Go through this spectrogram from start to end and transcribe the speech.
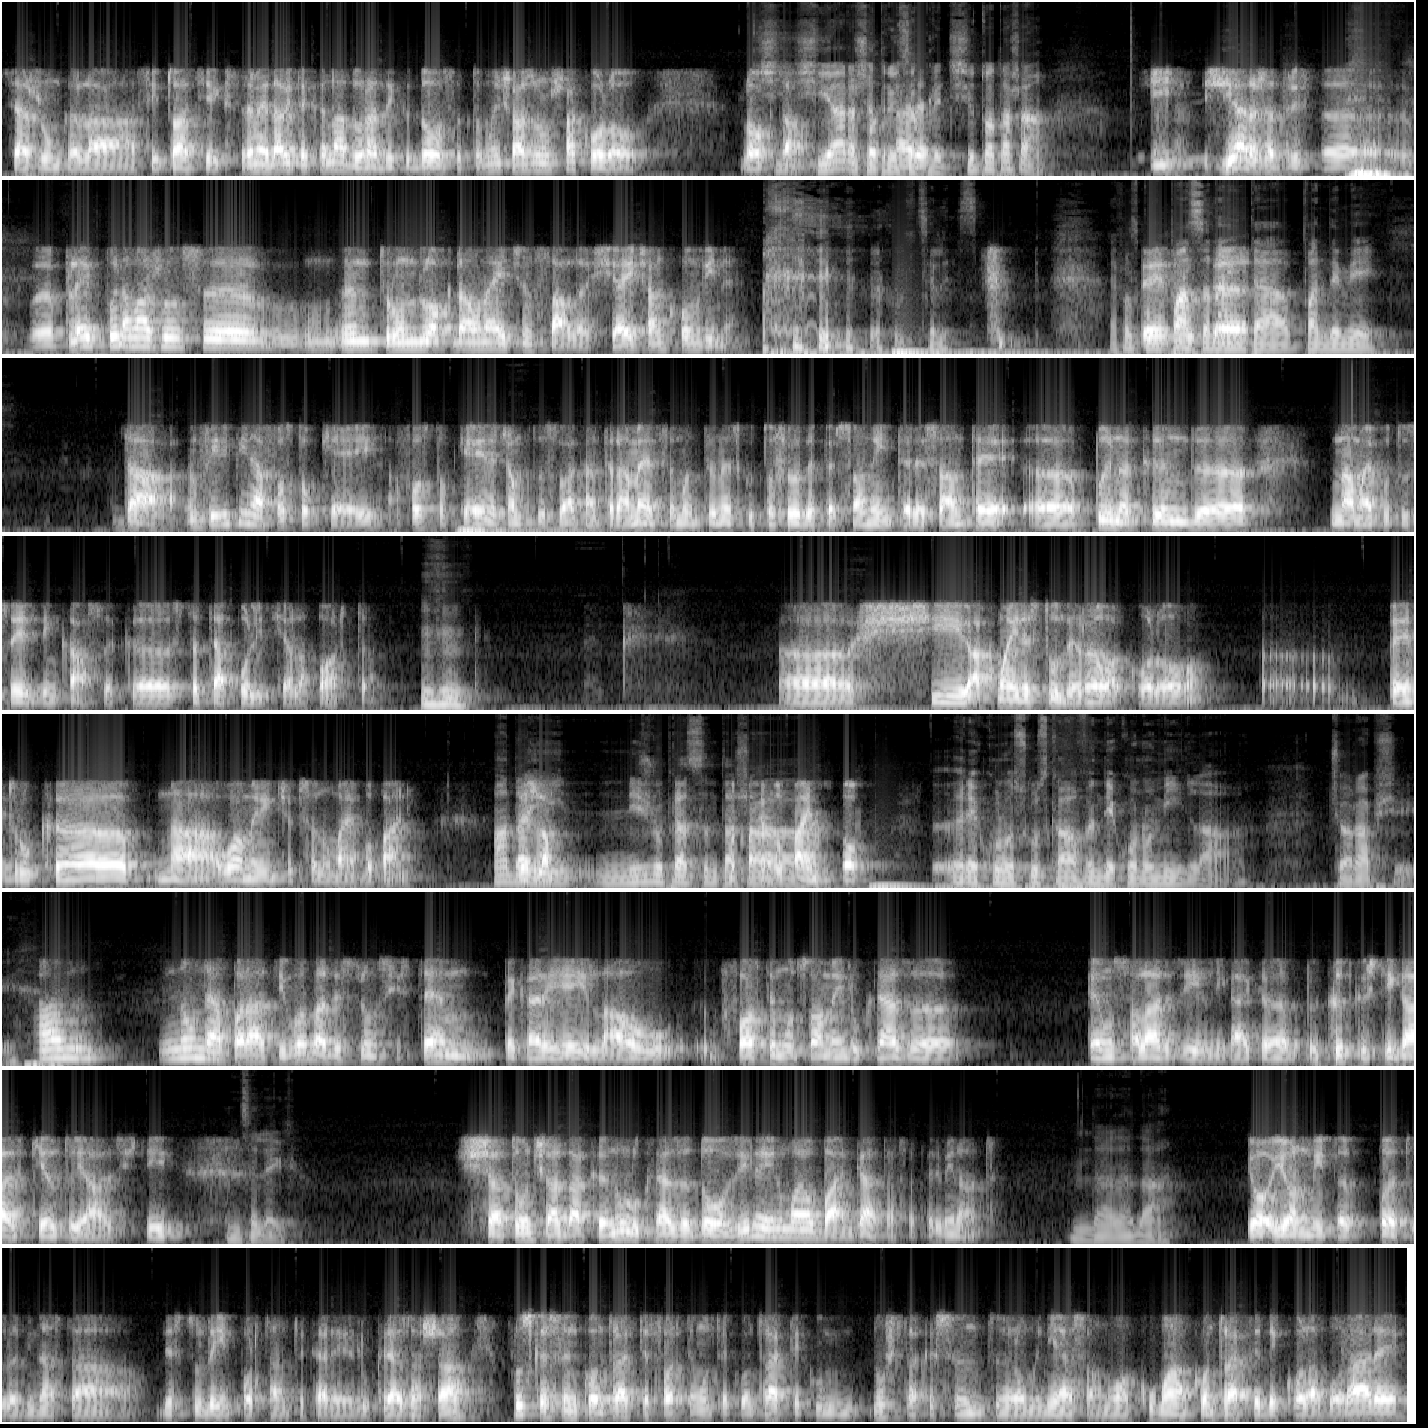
se ajungă la situații extreme, dar uite că n-a durat decât două săptămâni și a ajuns și acolo Și, lockdown. și iarăși a După trebuit să care- pleci și tot așa. Și, și iarăși a trebuit să uh, plec până am ajuns uh, într-un lockdown aici în sală și aici îmi convine. Am înțeles. Ai fost cu un Pentru pas că- înaintea pandemiei. Da, în Filipine a fost ok, a fost ok, deci am putut să fac antrenament, să mă întâlnesc cu tot felul de persoane interesante, uh, până când uh, n-am mai putut să ies din casă, că stătea poliția la poartă. Mhm. Uh, și acum e destul de rău acolo, uh, pentru că, na, oamenii încep să nu mai aibă bani. A, da, Deci la- ei nici nu prea sunt Nu mai aibă bani așa stop. recunoscuți ca având economii la ciorap și... Um, nu neapărat, e vorba despre un sistem pe care ei îl au. Foarte mulți oameni lucrează pe un salar zilnic, adică cât câștigă azi, cheltuie azi, știi? Înțeleg. Și atunci, dacă nu lucrează două zile, ei nu mai au bani, gata, s-a terminat. Da, da, da. E o, e o anumită pătură din asta destul de importantă care lucrează așa, plus că sunt contracte, foarte multe contracte, cum nu știu dacă sunt în România sau nu acum, contracte de colaborare,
